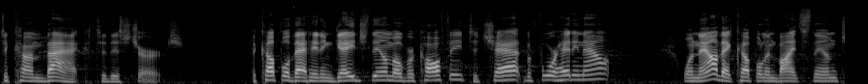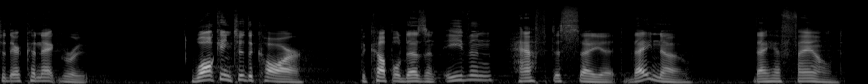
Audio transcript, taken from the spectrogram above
to come back to this church. The couple that had engaged them over coffee to chat before heading out, well, now that couple invites them to their connect group. Walking to the car, the couple doesn't even have to say it. They know they have found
